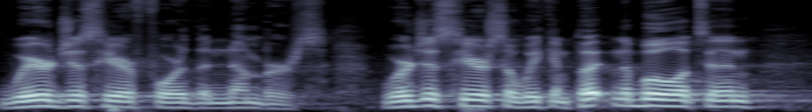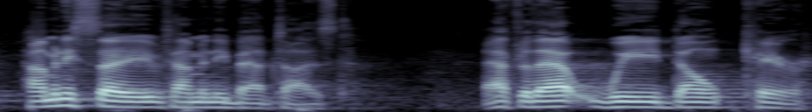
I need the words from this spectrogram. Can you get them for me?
We're just here for the numbers. We're just here so we can put in the bulletin how many saved, how many baptized. After that, we don't care.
